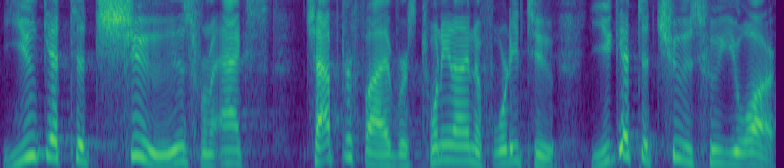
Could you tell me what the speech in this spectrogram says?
You get to choose from Acts chapter 5, verse 29 to 42. You get to choose who you are.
